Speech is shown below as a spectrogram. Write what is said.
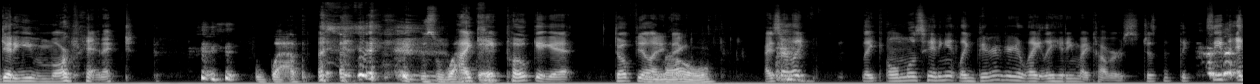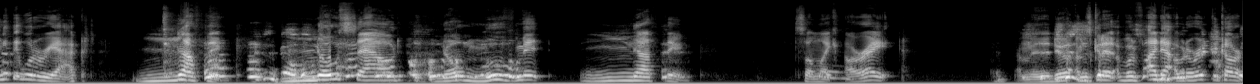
getting even more panicked. Whap. Just whack I it. keep poking it. Don't feel anything. No. I start like, like almost hitting it, like very, very lightly hitting my covers, just to th- see if anything would react. Nothing. No sound. No movement. Nothing. So I'm like, all right. I'm gonna do it. I'm just gonna. I'm gonna find out. I'm gonna rip the cover.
